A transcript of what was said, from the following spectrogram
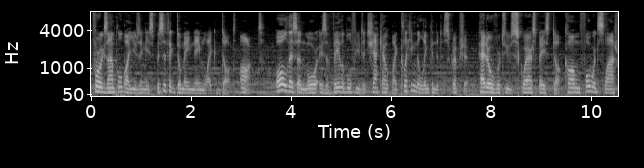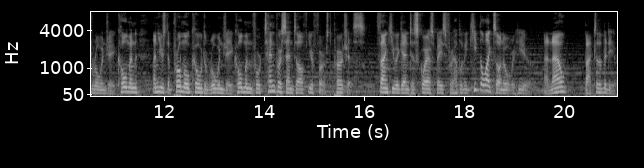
For example, by using a specific domain name like .art. All this and more is available for you to check out by clicking the link in the description. Head over to squarespace.com forward slash Rowan J. Coleman and use the promo code Rowan J. Coleman for 10% off your first purchase. Thank you again to Squarespace for helping me keep the lights on over here. And now, back to the video.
